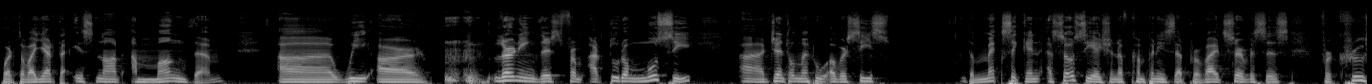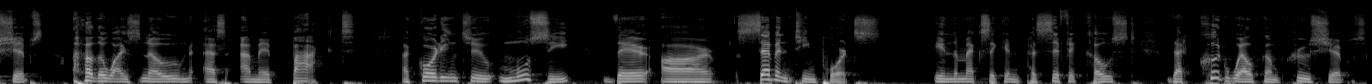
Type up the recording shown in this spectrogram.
Puerto Vallarta is not among them. Uh, we are learning this from Arturo Musi, a gentleman who oversees the Mexican Association of Companies that Provide Services for Cruise Ships, otherwise known as AMEPACT. According to Musi, there are 17 ports in the Mexican Pacific coast that could welcome cruise ships,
